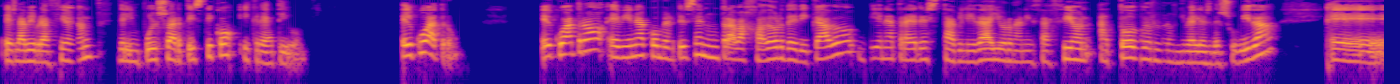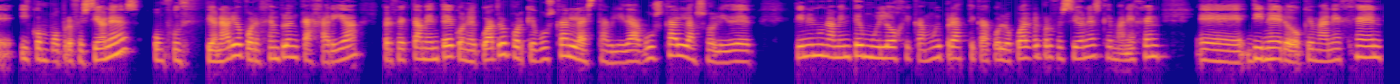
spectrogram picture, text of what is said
Es la vibración del impulso artístico y creativo. El cuatro, el 4 eh, viene a convertirse en un trabajador dedicado, viene a traer estabilidad y organización a todos los niveles de su vida. Eh, y como profesiones, un funcionario, por ejemplo, encajaría perfectamente con el 4 porque buscan la estabilidad, buscan la solidez, tienen una mente muy lógica, muy práctica, con lo cual profesiones que manejen eh, dinero, que manejen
